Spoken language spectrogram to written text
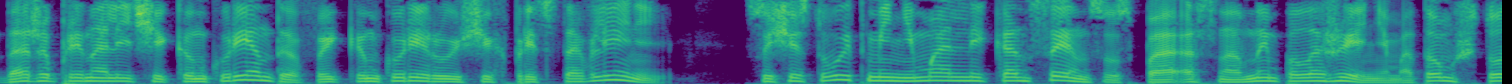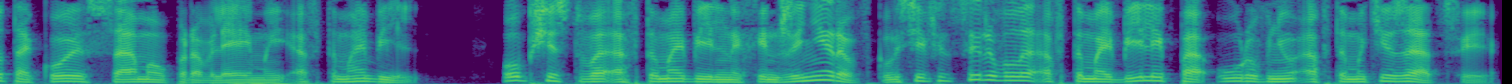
Даже при наличии конкурентов и конкурирующих представлений существует минимальный консенсус по основным положениям о том, что такое самоуправляемый автомобиль. Общество автомобильных инженеров классифицировало автомобили по уровню автоматизации.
